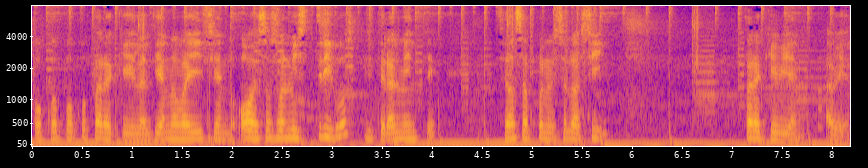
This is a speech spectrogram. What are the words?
poco a poco para que el aldeano vaya diciendo, oh, esos son mis trigos, literalmente. vamos a ponérselo así para que vean. A ver,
